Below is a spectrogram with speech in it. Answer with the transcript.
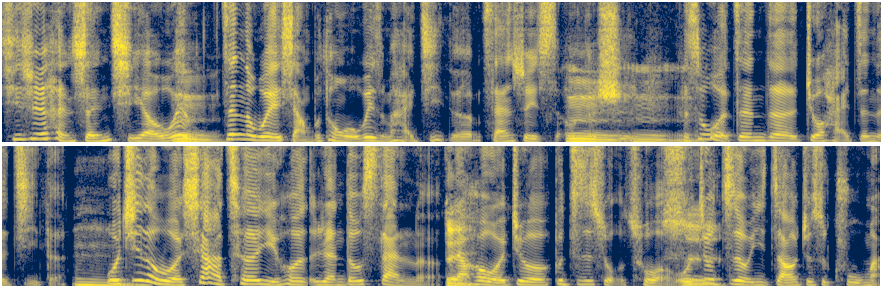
其实很神奇哦，我也真的我也想不通，我为什么还记得三岁时候的事。嗯，可是我真的就还真的记得。嗯，我记得我下车以后人都散了，然后我就不知所措，我就只有一招就是哭嘛。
